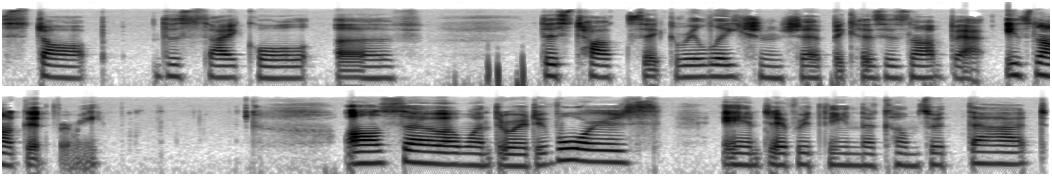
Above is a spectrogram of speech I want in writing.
stop the cycle of this toxic relationship because it's not bad. It's not good for me. Also, I went through a divorce and everything that comes with that.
